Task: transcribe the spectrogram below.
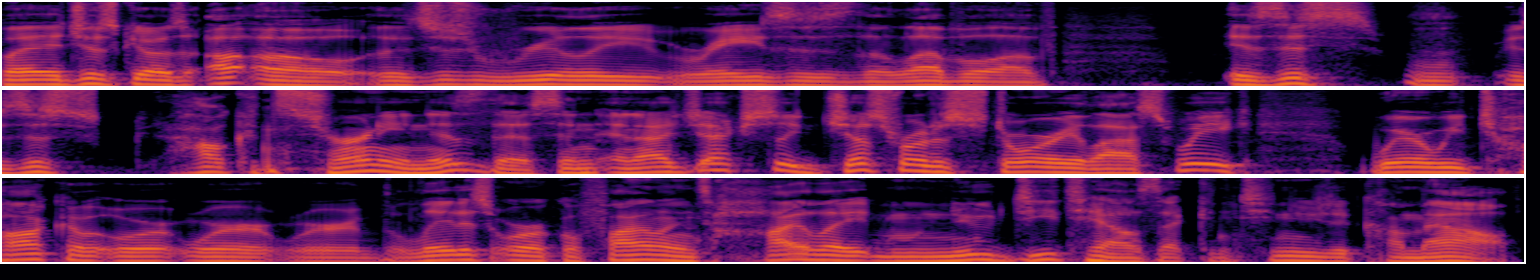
But it just goes, uh oh, it just really raises the level of, is this is this how concerning is this? And and I actually just wrote a story last week where we talk or where where the latest Oracle filings highlight new details that continue to come out.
